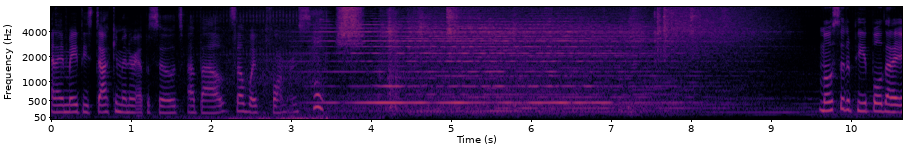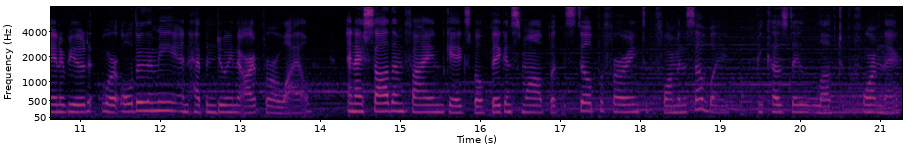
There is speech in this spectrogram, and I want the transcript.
And I made these documentary episodes about subway performers. Hey, shh. Most of the people that I interviewed were older than me and had been doing the art for a while. And I saw them find gigs both big and small, but still preferring to perform in the subway because they love to perform there.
